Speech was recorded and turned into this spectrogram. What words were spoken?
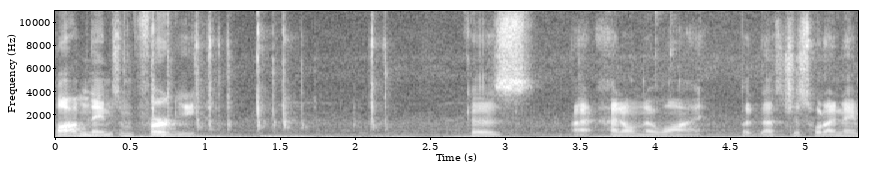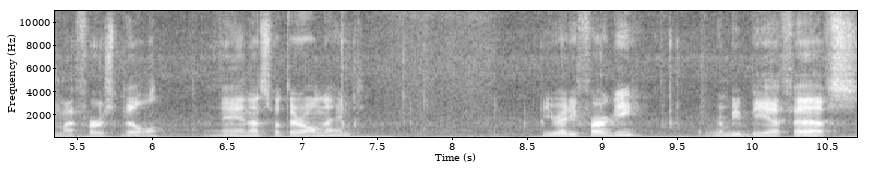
Bob names him Fergie. Because I, I don't know why. But that's just what I named my first bull. And that's what they're all named. You ready, Fergie? We're going to be BFFs.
